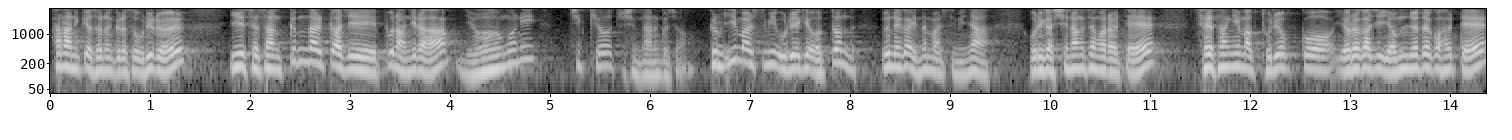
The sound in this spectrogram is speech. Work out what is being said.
하나님께서는 그래서 우리를 이 세상 끝날까지 뿐 아니라 영원히 지켜 주신다는 거죠. 그럼 이 말씀이 우리에게 어떤 은혜가 있는 말씀이냐? 우리가 신앙생활 할 때 세상이 막 두렵고 여러 가지 염려되고 할 때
